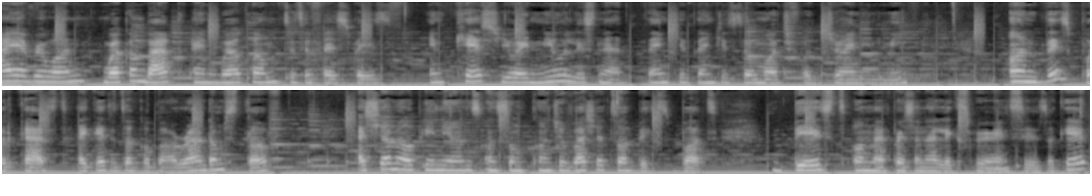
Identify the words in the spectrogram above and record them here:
Hi everyone, welcome back and welcome to the First Space. In case you're a new listener, thank you, thank you so much for joining me. On this podcast, I get to talk about random stuff. I share my opinions on some controversial topics, but based on my personal experiences, okay?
